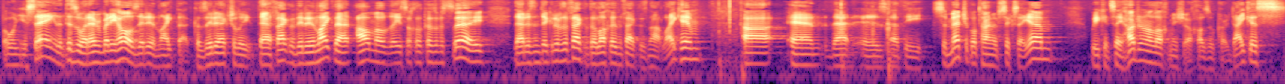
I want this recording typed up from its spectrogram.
But when you're saying that this is what everybody holds, they didn't like that because they did actually the fact that they didn't like that alma because of say that is indicative of the fact that the halacha in fact is not like him, uh, and that is at the symmetrical time of six a.m. We can say hadran alach misha chazu kardaikas,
